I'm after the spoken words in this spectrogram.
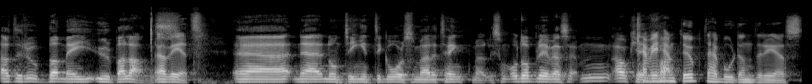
att rubba mig ur balans. Jag vet. Eh, när någonting inte går som jag hade tänkt mig. Liksom. Och då blev jag så här, mm, okej. Kan vi fan. hämta upp det här bordet Andreas?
